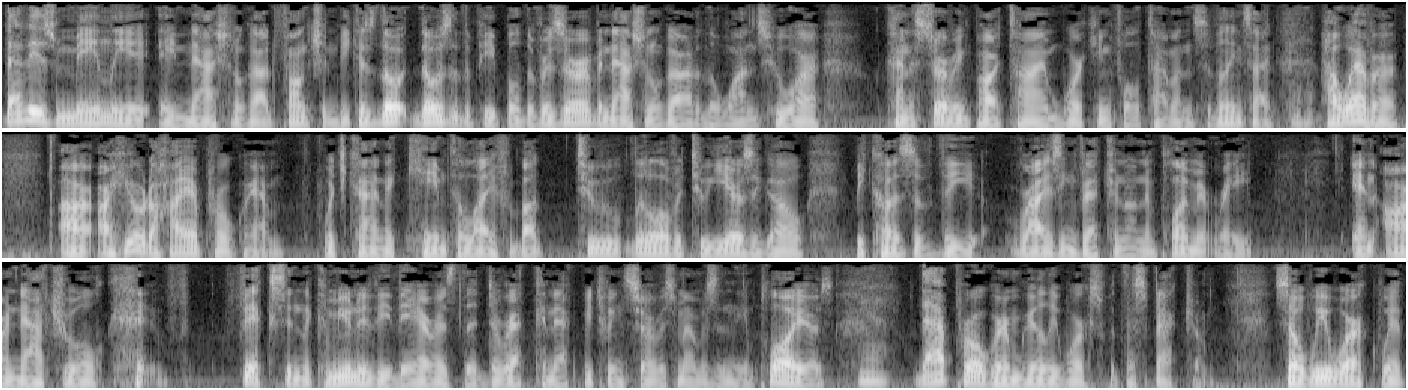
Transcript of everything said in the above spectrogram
that is mainly a, a National Guard function because th- those are the people, the Reserve and National Guard are the ones who are kind of serving part time, working full time on the civilian side. However, our, our Hero to Hire program, which kind of came to life about two, little over two years ago because of the rising veteran unemployment rate, and our natural fix in the community there as the direct connect between service members and the employers. Yeah. That program really works with the spectrum. So we work with,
